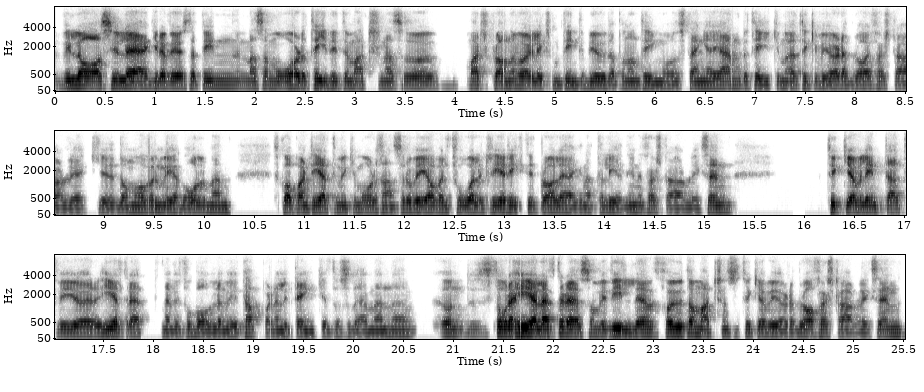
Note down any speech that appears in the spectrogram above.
vi la oss ju lägre. Vi har släppt in massa mål tidigt i matcherna, så matchplanen var ju liksom att inte bjuda på någonting och stänga igen butiken. Och jag tycker vi gör det bra i första halvlek. De har väl mer boll, men skapar inte jättemycket målchanser och vi har väl två eller tre riktigt bra lägen att ta ledningen i första halvlek. Sen tycker jag väl inte att vi gör helt rätt när vi får bollen. Vi tappar den lite enkelt och så där, men eh, stora hela efter det som vi ville få ut av matchen så tycker jag vi gör det bra första halvlek. Sen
